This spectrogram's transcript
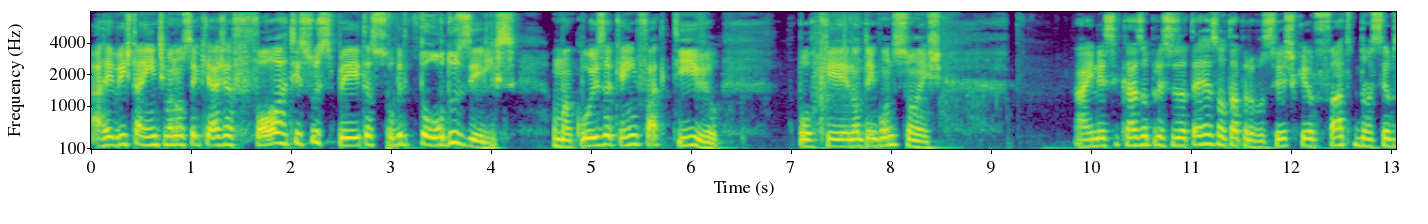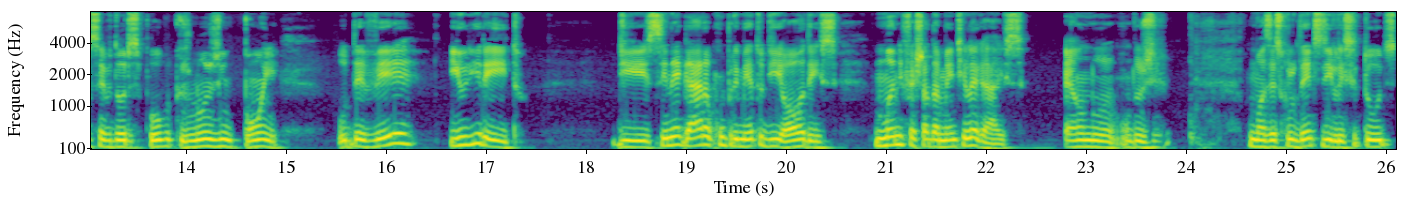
à revista íntima, a não ser que haja forte suspeita sobre todos eles. Uma coisa que é infactível, porque não tem condições. Aí, nesse caso, eu preciso até ressaltar para vocês que o fato de nós sermos servidores públicos nos impõe o dever e o direito de se negar ao cumprimento de ordens manifestadamente ilegais é um, um dos umas excludentes de ilicitudes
